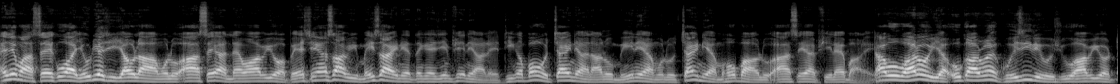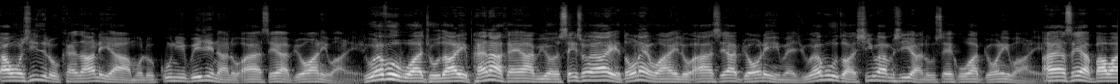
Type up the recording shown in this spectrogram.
အဲ့ဒီမှာဆဲခိုးကရုပ်ရက်ကြီးရောက်လာမလို့အာဆဲကလန်သွားပြီးတော့ဘယ်ရှင်ကစပြီးမိစ္ဆာရင်းနဲ့တကယ်ချင်းဖြစ်နေရတယ်ဒီငပေါက်ကိုကြိုက်နေရလားလို့မေးနေရမလို့ကြိုက်နေရမဟုတ်ပါဘူးလို့အာဆဲကဖြေလိုက်ပါတယ်တာဘိုဘာတို့ကြီးကဦးကာရုံရဲ့ခွေးစီတွေကိုယူအားပြီးတော့တာဝန်ရှိသလိုခံစားနေရမလို့ကူညီပေးချင်တာလို့အာဆဲကပြောရနေပါတယ် UFO ဘွားဂျိုသားတွေဖမ်းလာခံရပြီးတော့စိတ်ဆွဲအားတွေသုံးနိုင်သွားပြီလို့အာဆဲကပြောနေပေမဲ့ UFO ဆိုတာရှိမှမရှိရလို့ဆဲခိုးကပြောနေပါတယ်အာဆဲကပါပါ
